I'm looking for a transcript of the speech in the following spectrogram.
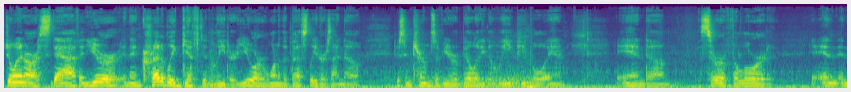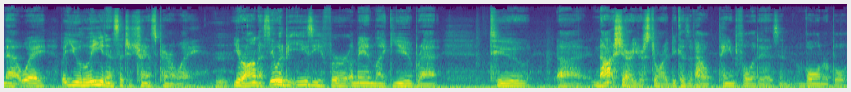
join our staff and you're an incredibly gifted leader. You are one of the best leaders I know, just in terms of your ability to lead people and and um, serve the Lord in in that way. But you lead in such a transparent way. Mm. You're honest. It would be easy for a man like you, Brad, to uh, not share your story because of how painful it is and vulnerable.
